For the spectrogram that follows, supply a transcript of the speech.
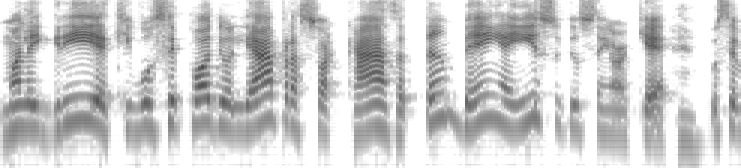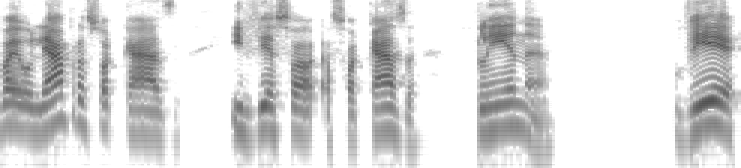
uma alegria que você pode olhar para sua casa, também é isso que o Senhor quer. Você vai olhar para sua casa e ver a sua, a sua casa plena, ver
